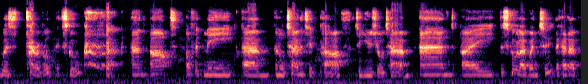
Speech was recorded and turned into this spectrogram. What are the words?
was terrible at school. and art offered me um, an alternative path, to use your term. And I, the school I went to, they had a,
